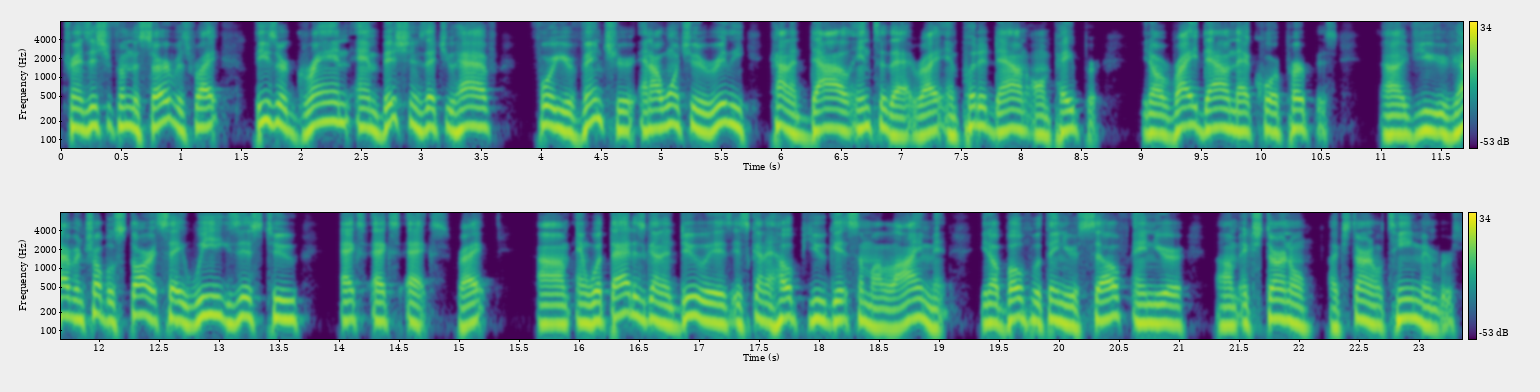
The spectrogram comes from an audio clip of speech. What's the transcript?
transition from the service, right? These are grand ambitions that you have for your venture. And I want you to really kind of dial into that, right? And put it down on paper. You know, write down that core purpose. Uh, if, you, if you're having trouble start, say we exist to XXX, right? Um, and what that is going to do is it's going to help you get some alignment, you know, both within yourself and your um, external external team members.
